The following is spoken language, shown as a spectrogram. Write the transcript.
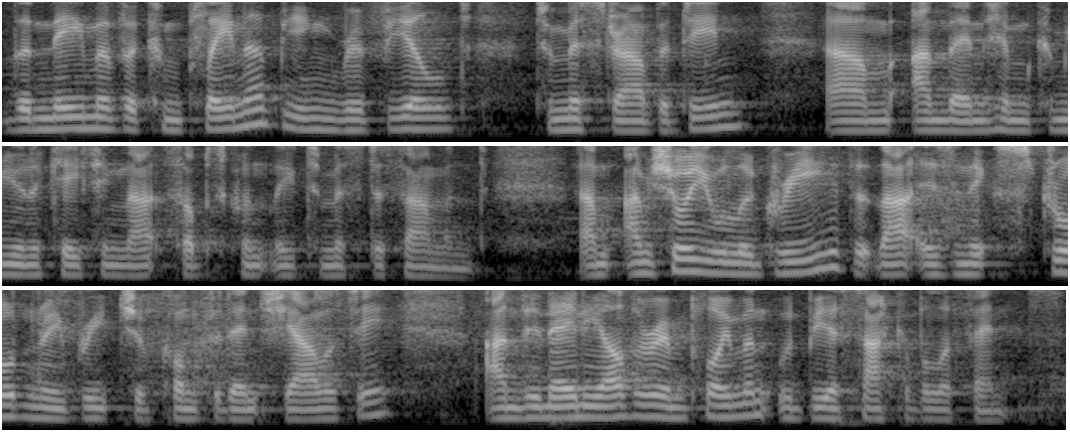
the name of a complainer being revealed to Mr Aberdein? Um, and then him communicating that subsequently to Mr Salmond. Um, I'm sure you will agree that that is an extraordinary breach of confidentiality and in any other employment would be a sackable offence.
